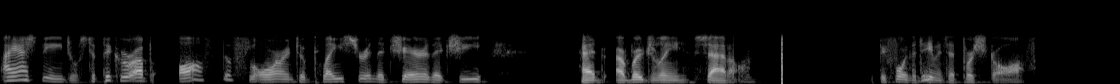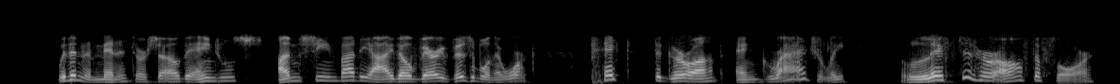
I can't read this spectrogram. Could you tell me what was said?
I asked the angels to pick her up off the floor and to place her in the chair that she had originally sat on before the demons had pushed her off. Within a minute or so, the angels, unseen by the eye, though very visible in their work, picked the girl up and gradually lifted her off the floor,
